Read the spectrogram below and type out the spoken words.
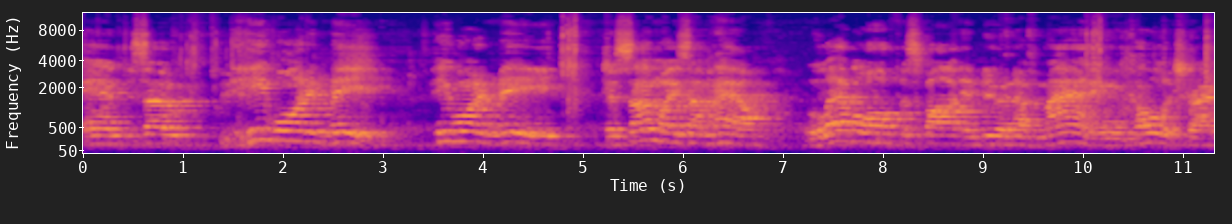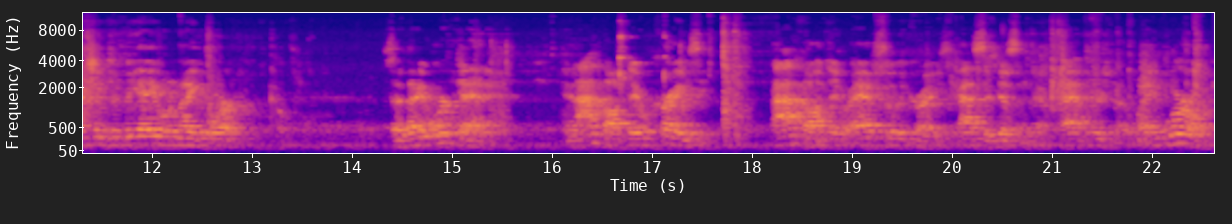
And so he wanted me, he wanted me to some way, somehow, level off the spot and do enough mining and coal extraction to be able to make it work. So they worked at it. And I thought they were crazy. I thought they were absolutely crazy. I said, there, there's no way in the world.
